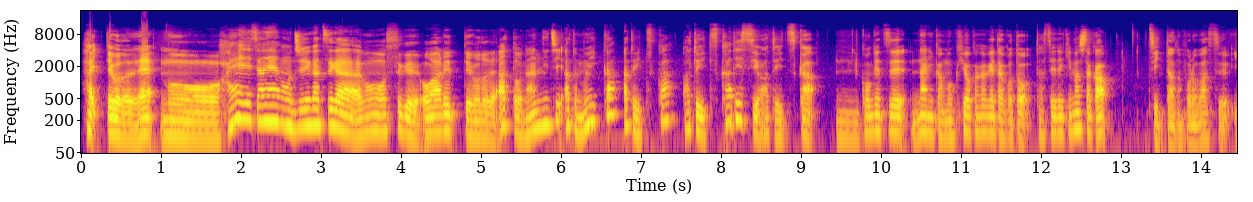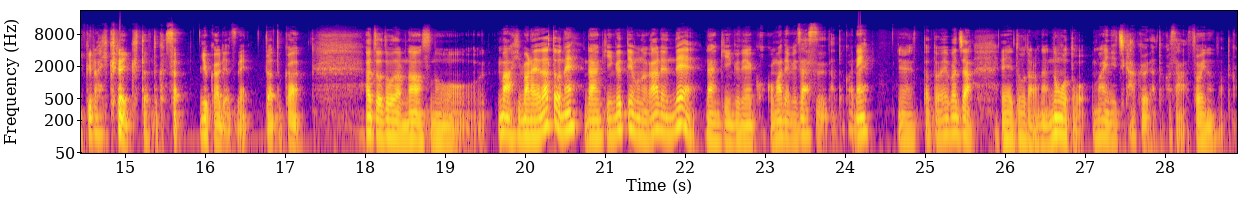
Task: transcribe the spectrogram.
はい。ということでね、もう、早いですよね。もう10月がもうすぐ終わるっていうことで、あと何日？あと6日？あと5日？あと5日ですよ。あと5日。うん、今月何か目標掲げたこと達成できましたか ?Twitter のフォロワー数いくらいくらいくだとかさ、よくあるやつね。だとか。あとどうだろうな、その、まあヒマラヤだとね、ランキングっていうものがあるんで、ランキングでここまで目指すだとかね。ね、例えばじゃあ、えー、どうだろうな、ノート毎日書くだとかさ、そういうのだとか、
